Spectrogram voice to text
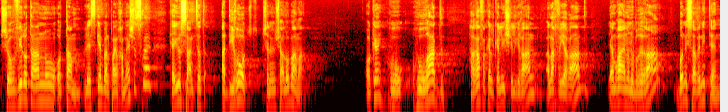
שהוביל אותנו, אותם, להסכם ב-2015? כי היו סנקציות אדירות של ממשל אובמה, אוקיי? הורד הרף הכלכלי של איראן, הלך וירד, היא אמרה אין לנו ברירה, בוא ניסע וניתן.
